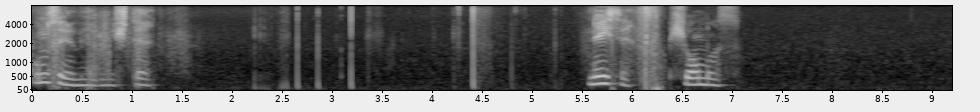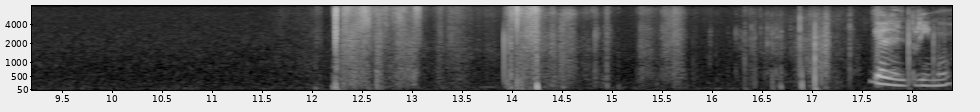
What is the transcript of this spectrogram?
Bunu sevmiyorum işte. Neyse. Bir şey olmaz. Gel El Primo.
